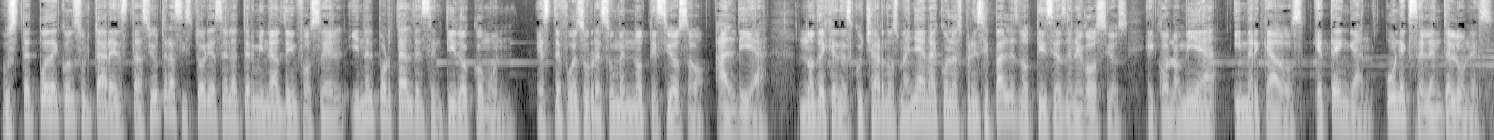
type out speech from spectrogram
Usted puede consultar estas y otras historias en la terminal de Infocel y en el portal de Sentido Común. Este fue su resumen noticioso al día. No deje de escucharnos mañana con las principales noticias de negocios, economía y mercados. Que tengan un excelente lunes.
